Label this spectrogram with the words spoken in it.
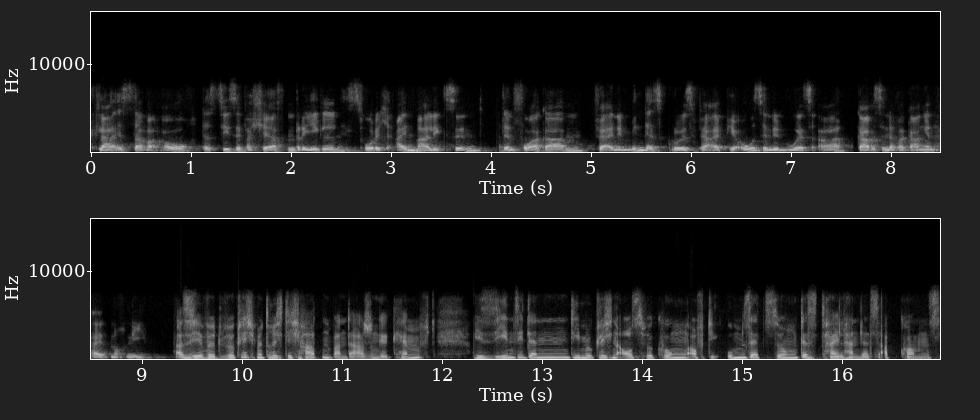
Klar ist aber auch, dass diese verschärften Regeln historisch einmalig sind, denn Vorgaben für eine Mindestgröße für IPOs in den USA gab es in der Vergangenheit noch nie. Also hier wird wirklich mit richtig harten Bandagen gekämpft. Wie sehen Sie denn die möglichen Auswirkungen auf die Umsetzung des Teilhandelsabkommens?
